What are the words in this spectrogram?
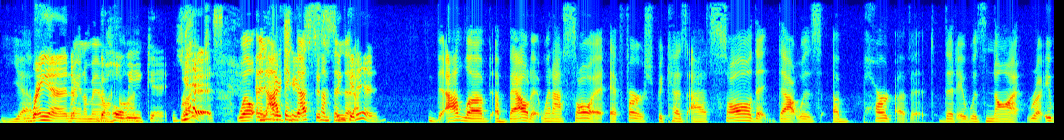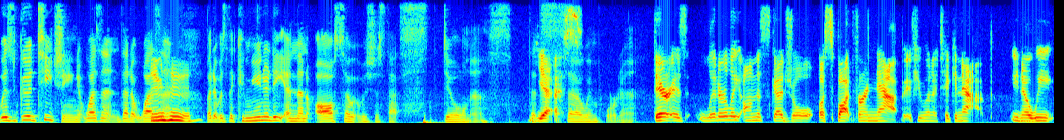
yes, ran, ran the whole weekend. Right. Yes. Well, and, and I think that's something that I, I loved about it when I saw it at first because I saw that that was a part of it that it was not it was good teaching it wasn't that it wasn't mm-hmm. but it was the community and then also it was just that stillness that's yes. so important there is literally on the schedule a spot for a nap if you want to take a nap you know we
